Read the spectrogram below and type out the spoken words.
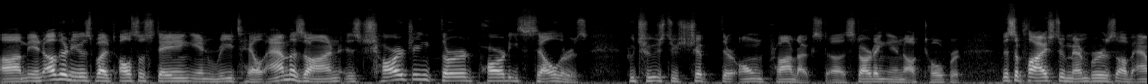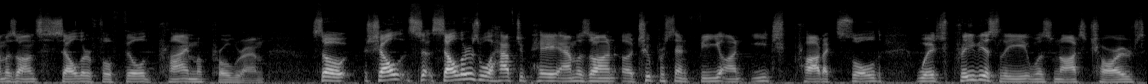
Um, in other news, but also staying in retail, Amazon is charging third party sellers who choose to ship their own products uh, starting in October. This applies to members of Amazon's Seller Fulfilled Prime program. So, shell, sellers will have to pay Amazon a 2% fee on each product sold, which previously was not charged.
